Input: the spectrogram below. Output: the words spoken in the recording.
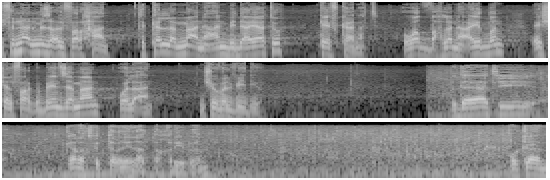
الفنان مزعل الفرحان تكلم معنا عن بداياته كيف كانت؟ ووضح لنا أيضا إيش الفرق بين زمان والآن. نشوف الفيديو. بداياتي كانت في الثمانينات تقريبا. وكان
